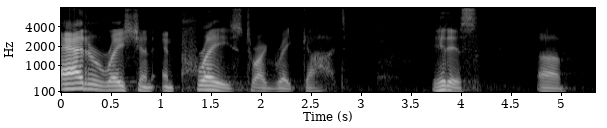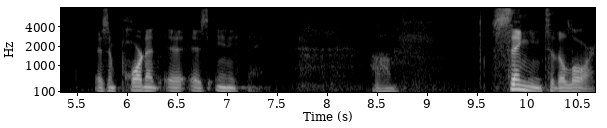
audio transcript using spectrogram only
adoration, and praise to our great God. It is uh, as important as anything. Um, singing to the Lord,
